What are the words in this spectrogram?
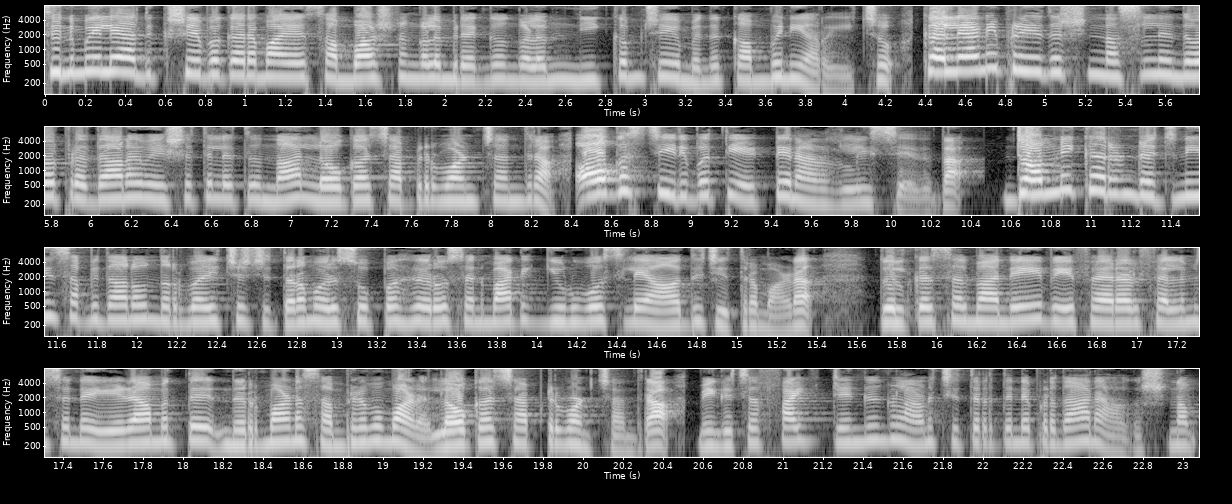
സിനിമയിലെ അധിക്ഷേപകരമായ സംഭാഷണങ്ങളും രംഗങ്ങളും നീക്കം ചെയ്യുമെന്ന് കമ്പനി അറിയിച്ചു. കല്യാണി പ്രിയദർശൻ നസൽ എന്നിവർ പ്രധാന വേഷത്തിലെത്തുന്ന Lokah chapter one Chandra August ഇരുപത്തിയെട്ടിനാണ് റിലീസ് ചെയ്തത്. ഡൊമിനിക് അരുൺ രജനിയും സംവിധാനവും നിർവഹിച്ച ചിത്രം ഒരു സൂപ്പർ ഹീറോ സിനിമാറ്റിക് യൂണിവേഴ്സിലെ ആദ്യ ചിത്രമാണ്. ദുൽഖർ സൽമാന്റെ വേ ഫെയർ ഫിലിംസിന്റെ ഏഴാമത്തെ നിർമ്മാണ സംരംഭമാണ് ലോക ചാപ്റ്റർ വൺ ചന്ദ്ര. മികച്ച ഫൈറ്റ് രംഗങ്ങളാണ് ചിത്രത്തിന്റെ പ്രധാന ആകർഷണം.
